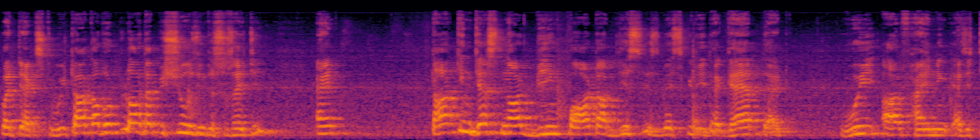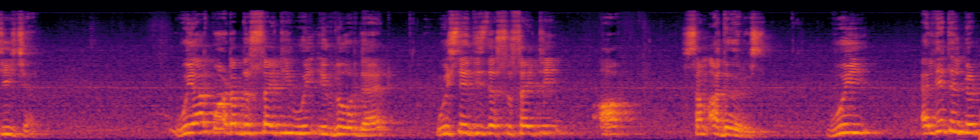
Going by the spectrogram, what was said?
context. We talk about a lot of issues in the society and talking just not being part of this is basically the gap that we are finding as a teacher. We are part of the society, we ignore that. We say this is the society of some others. We, a little bit,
